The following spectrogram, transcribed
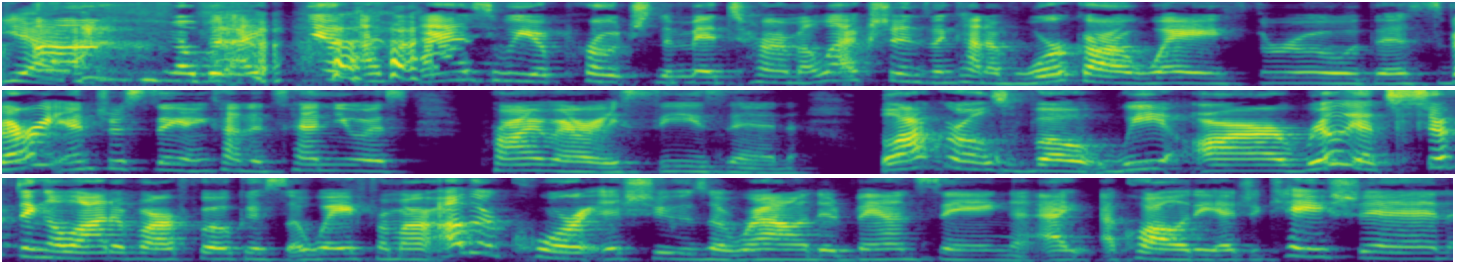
Yeah. Um, you know, but I, yeah, as we approach the midterm elections and kind of work our way through this very interesting and kind of tenuous primary season, Black Girls Vote, we are really shifting a lot of our focus away from our other core issues around advancing equality education,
